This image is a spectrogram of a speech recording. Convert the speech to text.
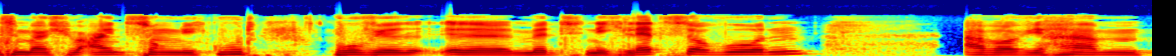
zum Beispiel einen Song nicht gut, wo wir äh, mit nicht letzter wurden, aber wir haben,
